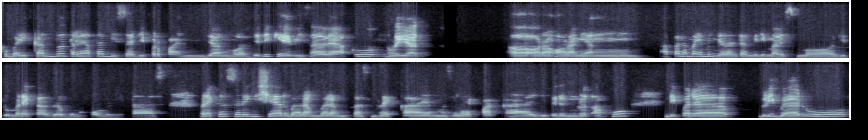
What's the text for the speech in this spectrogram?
kebaikan tuh ternyata bisa diperpanjang loh. Jadi kayak misalnya aku ngelihat uh, orang-orang yang apa namanya menjalankan minimalisme gitu mereka gabung ke komunitas mereka sering share barang-barang bekas mereka yang masih layak pakai gitu. Dan menurut aku daripada beli baru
